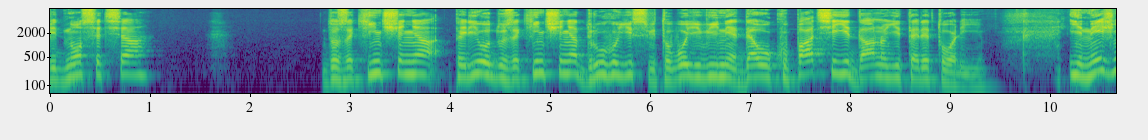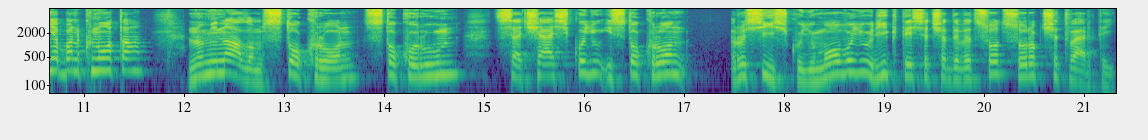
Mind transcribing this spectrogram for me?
відноситься до закінчення періоду закінчення Другої світової війни, деокупації даної території. І нижня банкнота номіналом 100 крон, 100 корун, це чеською і 100 крон російською мовою, рік 1944.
